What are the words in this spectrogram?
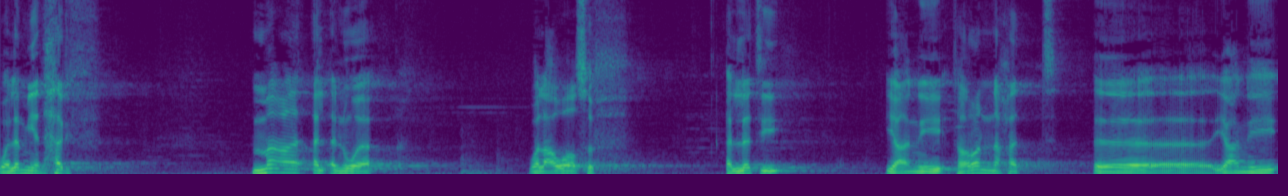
ولم ينحرف مع الأنواء والعواصف التي يعني ترنحت يعني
